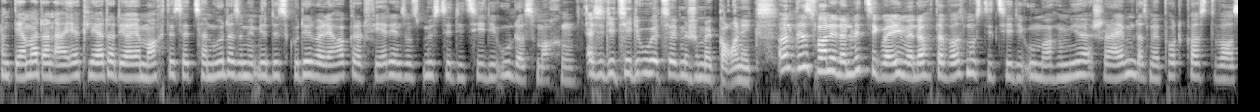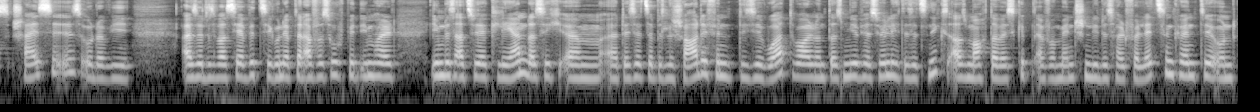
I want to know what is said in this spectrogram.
Und der mir dann auch erklärt hat, ja, er macht das jetzt auch nur, dass er mit mir diskutiert, weil er hat gerade Ferien, sonst müsste die CDU das machen. Also die CDU erzählt mir schon mal gar nichts. Und das fand ich dann witzig, weil ich mir dachte, was muss die CDU machen? Mir schreiben, dass mein Podcast was scheiße ist oder wie also das war sehr witzig. Und ich habe dann auch versucht, mit ihm halt, ihm das auch zu erklären, dass ich ähm, äh, das jetzt ein bisschen schade finde, diese Wortwahl und dass mir persönlich das jetzt nichts ausmacht, aber es gibt einfach Menschen, die das halt verletzen könnte. Und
